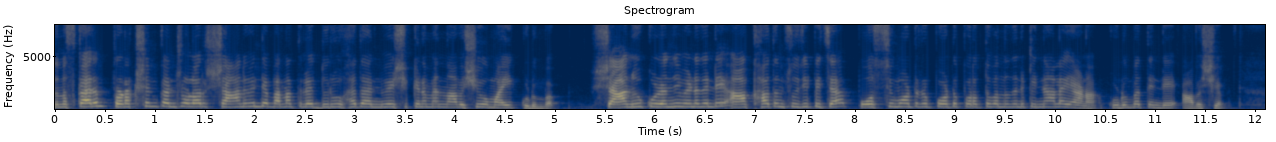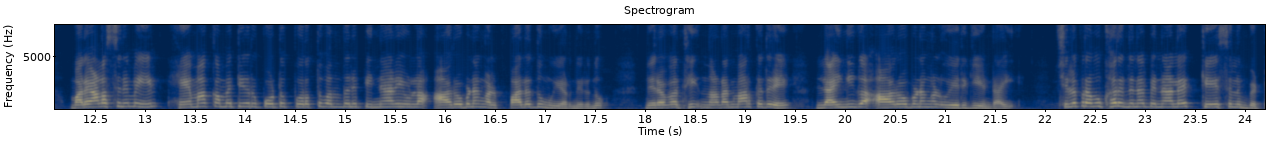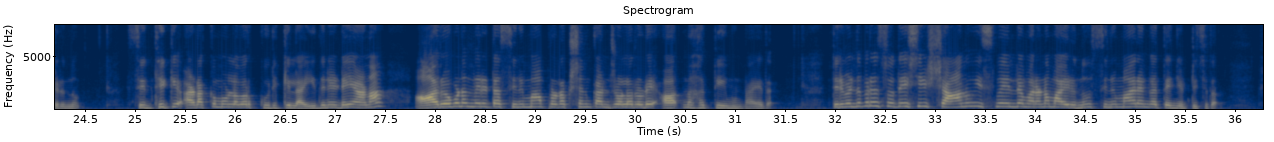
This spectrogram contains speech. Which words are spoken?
നമസ്കാരം. Production controller ഷാനുവിന്റെ മരണത്തിലെ ദുരൂഹത അന്വേഷിക്കണമെന്നാവശ്യവുമായി കുടുംബം. ഷാനു കുഴഞ്ഞു വീണതിന്റെ ആഘാതം സൂചിപ്പിച്ച പോസ്റ്റ്മോർട്ടം റിപ്പോർട്ട് പുറത്തു വന്നതിന് പിന്നാലെയാണ് കുടുംബത്തിന്റെ ആവശ്യം. മലയാള സിനിമയിൽ ഹേമ കമ്മിറ്റി റിപ്പോർട്ട് പുറത്തു വന്നതിന് പിന്നാലെയുള്ള ആരോപണങ്ങൾ പലതും ഉയർന്നിരുന്നു. നിരവധി നടന്മാർക്കെതിരെ ലൈംഗിക ആരോപണങ്ങൾ ഉയരുകയുണ്ടായി. ചില പ്രമുഖർ ഇതിന് പിന്നാലെ കേസിലും പെട്ടിരുന്നു. സിദ്ധിക്ക് അടക്കമുള്ളവർ കുരുക്കിലായി. ഇതിനിടെയാണ് ആരോപണം നേരിട്ട സിനിമാ പ്രൊഡക്ഷൻ കൺട്രോളറുടെ ആത്മഹത്യയും ഉണ്ടായത്. തിരുവനന്തപുരം സ്വദേശി ഷാനു ഇസ്മയിലിന്റെ മരണമായിരുന്നു സിനിമാ രംഗത്തെ ഞെട്ടിച്ചത്.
